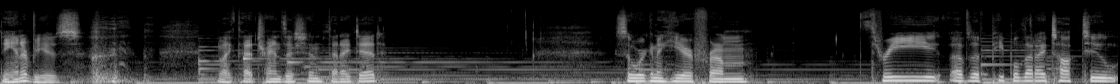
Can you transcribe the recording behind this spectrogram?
the interviews. like that transition that I did. So we're going to hear from three of the people that I talked to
